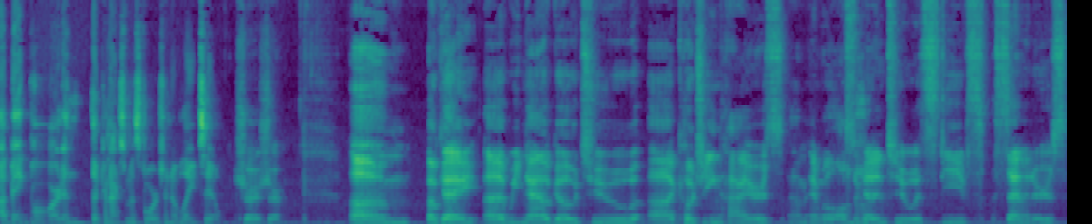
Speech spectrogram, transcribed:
a big part in the Canucks' misfortune of late too. Sure, sure. Um, okay, uh, we now go to uh, coaching hires, um, and we'll also Mhm. get into Steve's Senators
